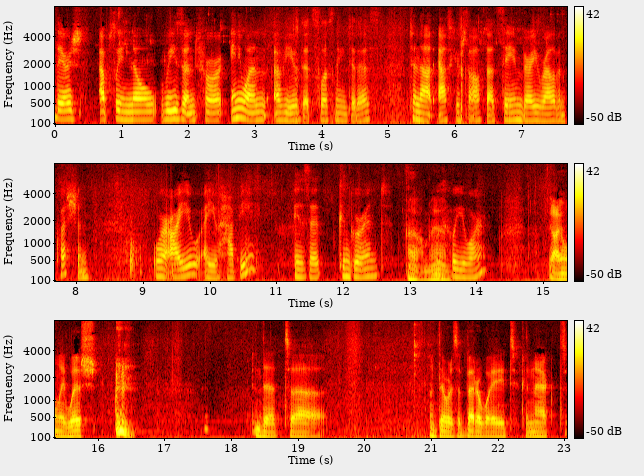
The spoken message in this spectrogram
there's absolutely no reason for any one of you that's listening to this to not ask yourself that same very relevant question. Where are you? Are you happy? Is it congruent Oh with who you are? I only wish that uh, there was a better way to connect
